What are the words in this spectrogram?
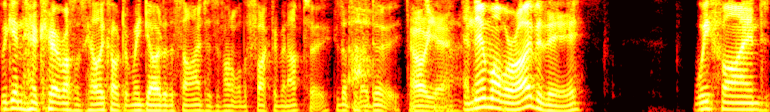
We get in Kurt Russell's helicopter and we go to the scientists and find out what the fuck they've been up to because that's what they do. Oh yeah. And then while we're over there, we find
